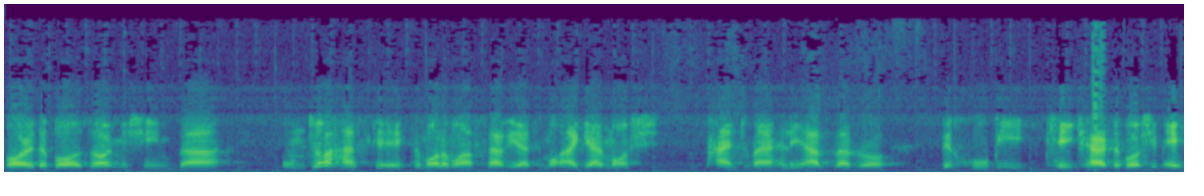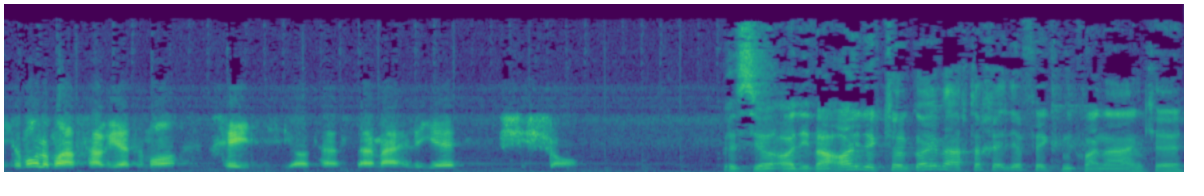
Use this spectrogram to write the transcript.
وارد بازار میشیم و اونجا هست که احتمال موفقیت ما. اگر ما پنج مرحله اول را به خوبی طی کرده باشیم احتمال موفقیت ما خیلی زیاد هست در مرحله ششم. بسیار عالی. و آقای دکتر گاهی وقتا خیلی فکر می‌کنن که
